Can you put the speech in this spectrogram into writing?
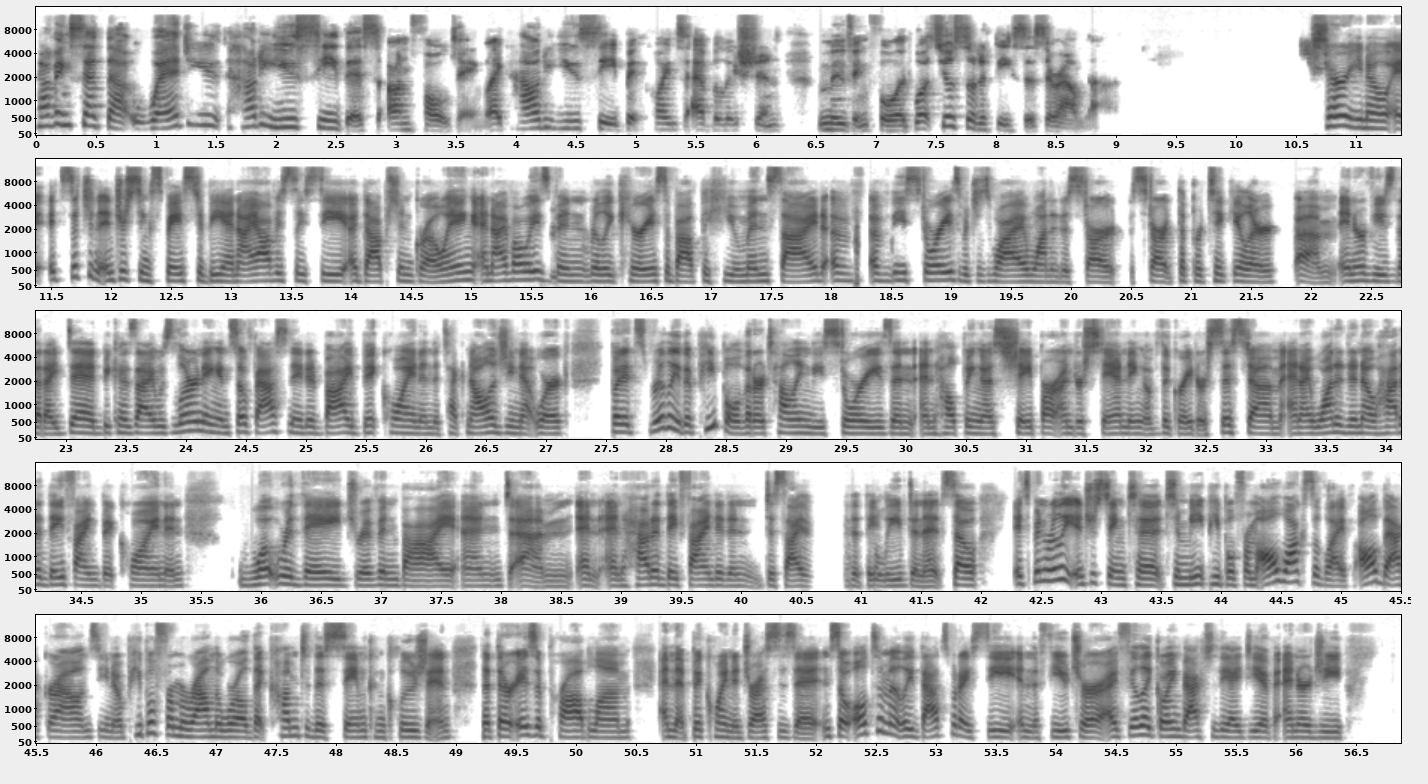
having said that where do you how do you see this unfolding? Like how do you see bitcoin's evolution moving forward? What's your sort of thesis around that Sure. You know, it, it's such an interesting space to be in. I obviously see adoption growing, and I've always mm-hmm. been really curious about the human side of of these stories, which is why I wanted to start start the particular um, interviews that I did because I was learning and so fascinated by Bitcoin and the technology network. But it's really the people that are telling these stories and and helping us shape our understanding of the greater system. And I wanted to know how did they find Bitcoin and what were they driven by and um and and how did they find it and decide that they believed in it. So it's been really interesting to to meet people from all walks of life, all backgrounds, you know, people from around the world that come to this same conclusion that there is a problem and that Bitcoin addresses it. And so ultimately that's what I see in the future. I feel like going back to the idea of energy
